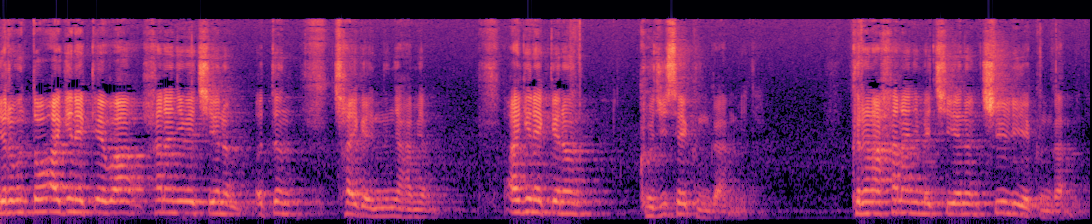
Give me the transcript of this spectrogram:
여러분 또 악인의 꾀와 하나님의 지혜는 어떤 차이가 있느냐 하면 악인의 꾀는 거짓에 근거합니다. 그러나 하나님의 지혜는 진리에 근거합니다.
